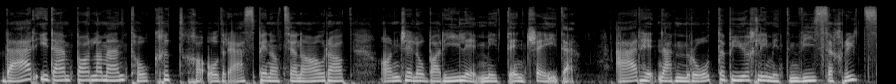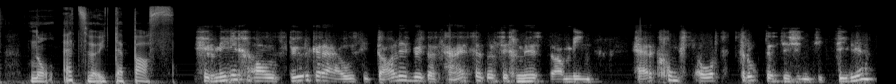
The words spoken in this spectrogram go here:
Wer in diesem Parlament hockt, kann auch der SP-Nationalrat Angelo Barile mitentscheiden. Er hat neben dem roten Büchlein mit dem weißen Kreuz noch einen zweiten Pass. Für mich als Bürger aus Italien würde das heißen, dass ich müsste an meinen Herkunftsort zurück, das ist in Sizilien.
